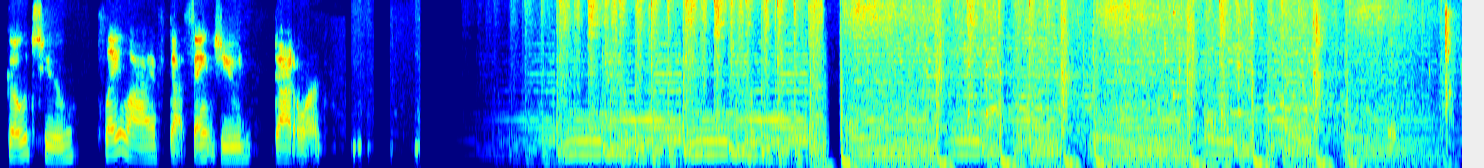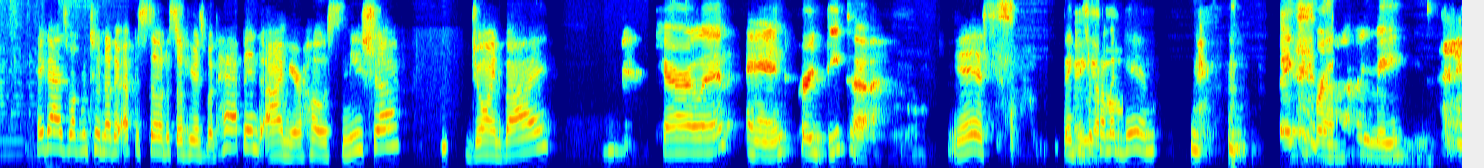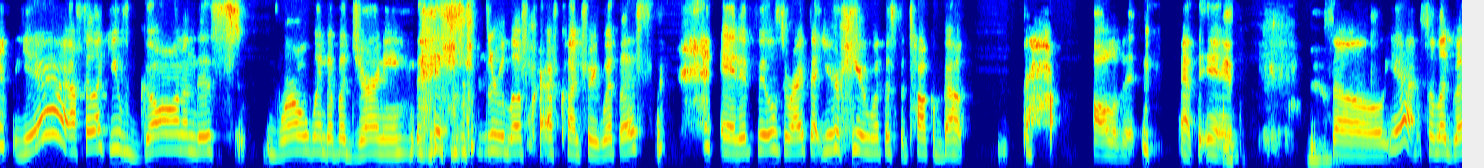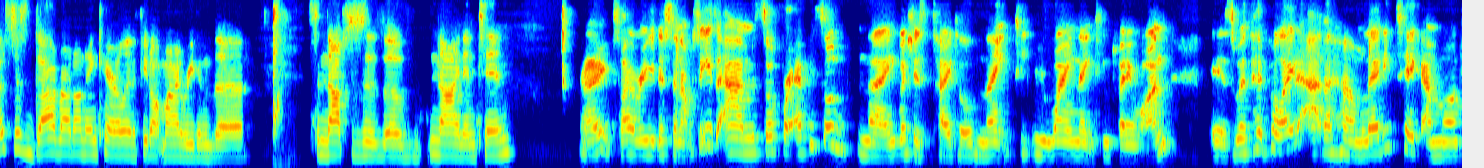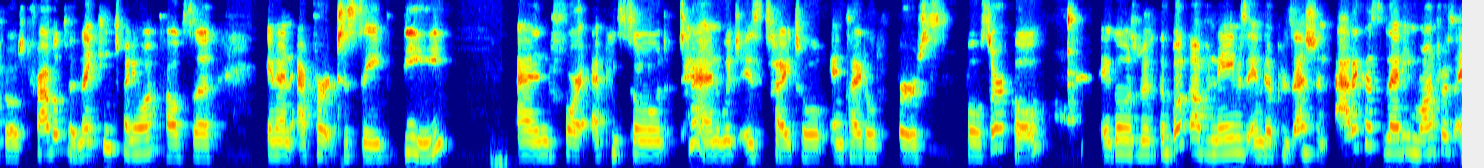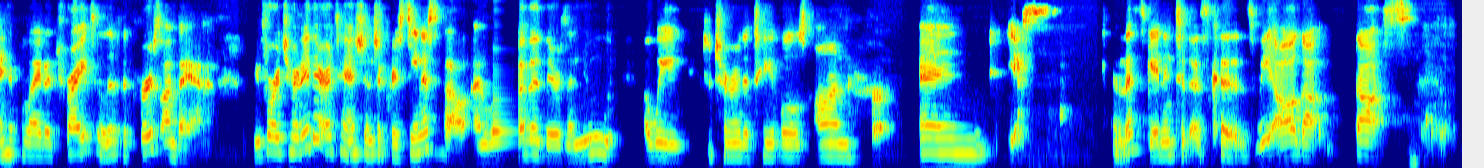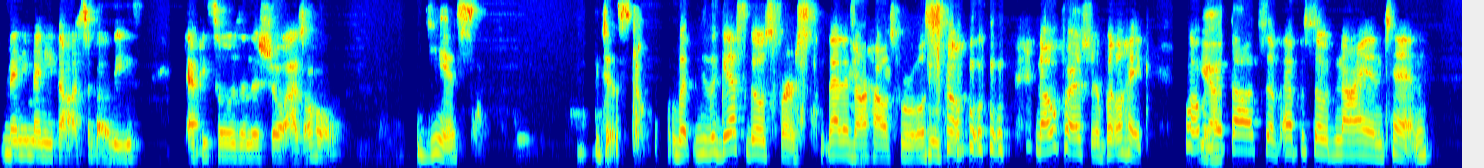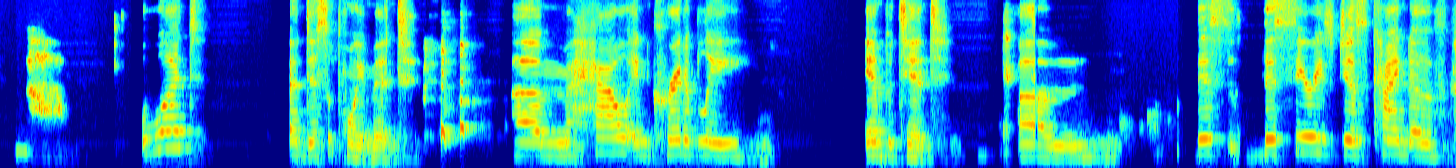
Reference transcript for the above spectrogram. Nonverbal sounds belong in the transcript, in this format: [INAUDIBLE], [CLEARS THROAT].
go to playlive.stjude.org. Hey guys, welcome to another episode So Here's What Happened. I'm your host, Nisha, joined by Carolyn and Perdita. Yes. Thank Hey, you for y'all. coming again. Thank you for having me. Yeah, I feel like you've gone on this whirlwind of a journey [LAUGHS] through Lovecraft country with us. And it feels right that you're here with us to talk about all of it at the end. Yeah. So, yeah, so like let's just dive right on in, Carolyn, if you don't mind reading the synopsises of nine and 10. Right. So I'll read the synopsis. Um, so for episode nine, which is titled 19 Rewind 1921, is with Hippolyta at the helm, Letty, Tick, and Montrose travel to 1921 Tulsa in an effort to save Dee. And for episode 10, which is titled entitled First Full Circle, it goes with the book of names in their possession. Atticus, Letty, Montrose, and Hippolyta try to lift the curse on Diana before turning their attention to Christina's spell and whether there's a new a way to turn the tables on her. And yes, and let's get into this because we all got thoughts, many, many thoughts about these episodes and the show as a whole. Yes. Just, but the guest goes first. That is our house rule. So [LAUGHS] no pressure, but like, what were Yeah. your thoughts of episode nine and 10? What a disappointment. [LAUGHS] um, how incredibly impotent. Um, this this series just kind of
